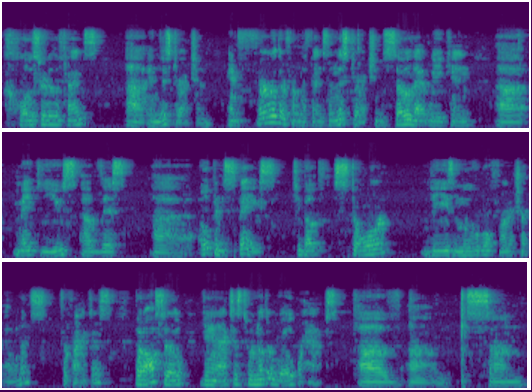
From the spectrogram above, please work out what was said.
closer to the fence uh, in this direction and further from the fence in this direction, so that we can uh, make use of this uh, open space to both store these movable furniture elements for practice, but also gain access to another row, perhaps, of um, some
